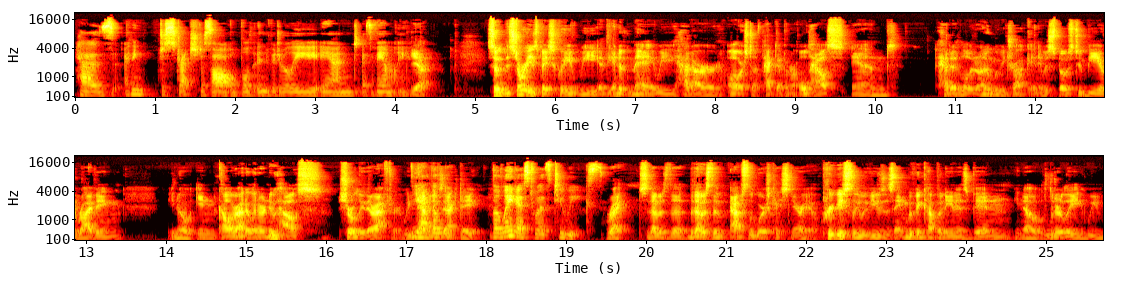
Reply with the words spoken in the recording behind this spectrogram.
has, I think, just stretched us all, both individually and as a family. Yeah. So the story is basically we, at the end of May, we had our all of our stuff packed up in our old house and had it loaded on a moving truck. And it was supposed to be arriving, you know, in Colorado at our new house shortly thereafter. We didn't Yeah, have an the- exact date. The latest was two weeks. Right. So that was the but that was the absolute worst case scenario. Previously, we've used the same moving company, and it's been you know literally we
